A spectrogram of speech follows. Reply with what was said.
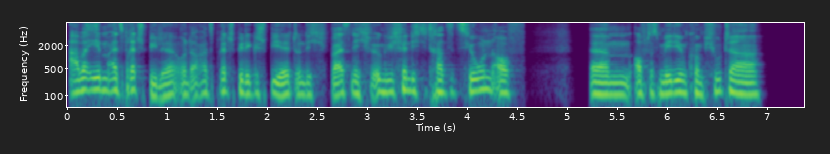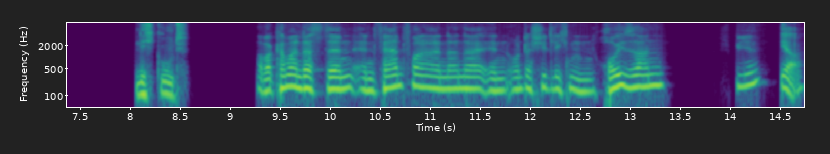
Aber eben als Brettspiele und auch als Brettspiele gespielt. Und ich weiß nicht, irgendwie finde ich die Transition auf, ähm, auf das Medium Computer nicht gut. Aber kann man das denn entfernt voneinander in unterschiedlichen Häusern spielen? Ja.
